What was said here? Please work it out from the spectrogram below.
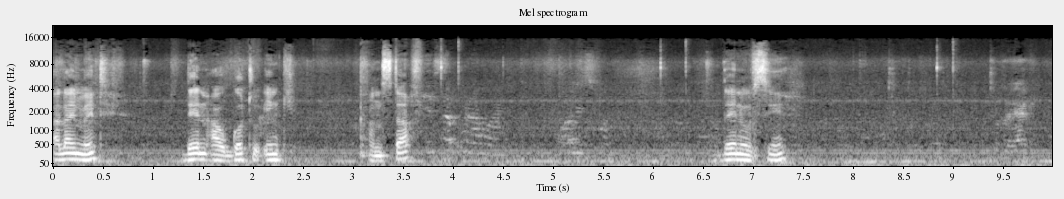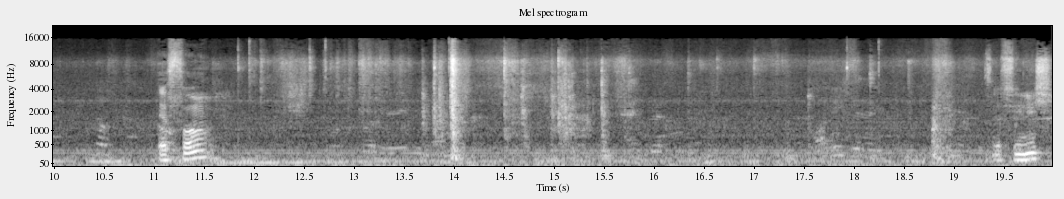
alignment then I'll go to ink and stuff then we'll see F4 so finish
